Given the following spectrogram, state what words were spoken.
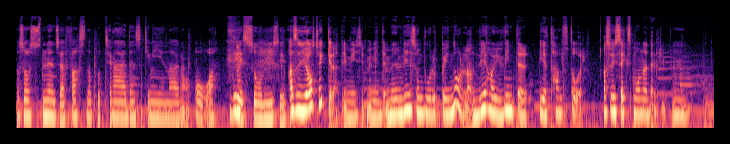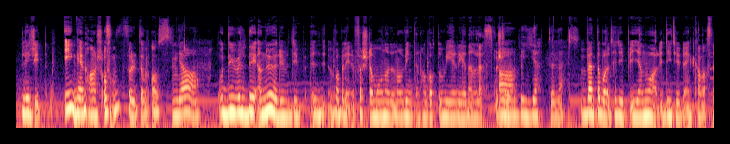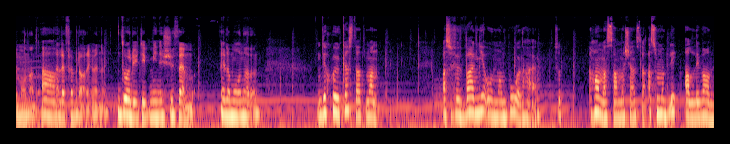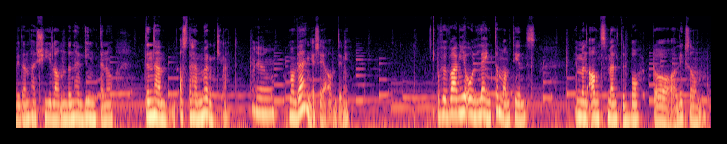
Och så har snön så här fastnat på trädens grenar. Och, åh, det är så mysigt. Alltså jag tycker att det är mysigt med vinter, men vi som bor uppe i Norrland, vi har ju vinter i ett halvt år. Alltså i sex månader typ. Mm. Legit. Ingen har så förutom oss. Ja, Och det är väl det, nu är det ju typ, vad blir det, första månaden av vintern har gått och vi är redan less. Förstår ja du? vi är jätteless. Vänta bara till typ i januari, det är typ den kallaste månaden. Ja. Eller februari, inte. Då är det ju typ minus 25 hela månaden. Det sjukaste att man... Alltså för varje år man bor här så har man samma känsla. Alltså man blir aldrig van vid den här kylan, den här vintern och den här, alltså det här mörkret. Ja. Man vänjer sig aldrig. Och för varje år längtar man tills men allt smälter bort och liksom...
